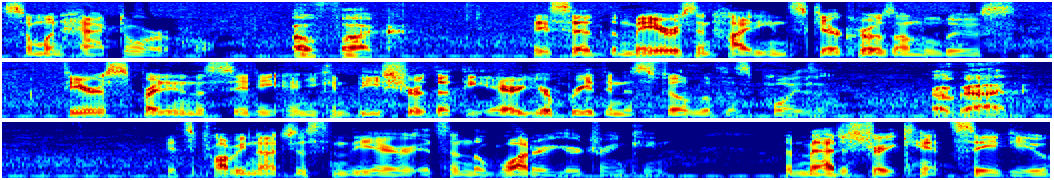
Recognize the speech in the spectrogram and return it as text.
Someone hacked Oracle. Oh fuck. They said the mayor's in hiding, scarecrows on the loose, fear is spreading in the city, and you can be sure that the air you're breathing is filled with this poison. Oh god. It's probably not just in the air, it's in the water you're drinking. The magistrate can't save you.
